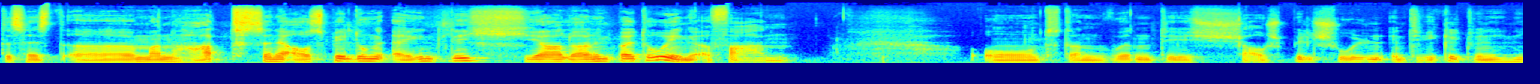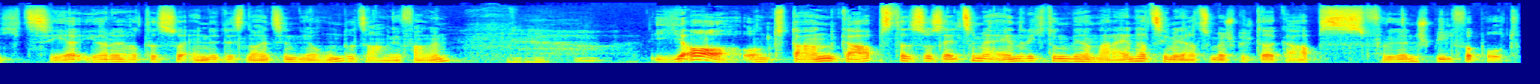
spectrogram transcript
Das heißt, äh, man hat seine Ausbildung eigentlich ja Learning by Doing erfahren. Und dann wurden die Schauspielschulen entwickelt, wenn ich nicht sehr irre, hat das so Ende des 19. Jahrhunderts angefangen. Ja, und dann gab es da so seltsame Einrichtungen wie am Reinhardt-Seminar zum Beispiel, da gab es früher ein Spielverbot.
